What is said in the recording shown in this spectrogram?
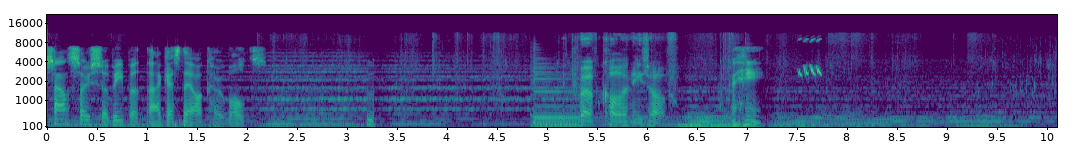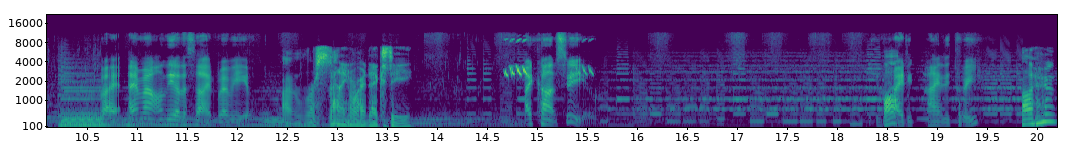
They just sound so subby, but I guess they are kobolds. the 12 colonies off. Right, I'm out on the other side. Where are you? I'm standing right next to you. I can't see you. You're What? hiding behind the tree. Oh,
